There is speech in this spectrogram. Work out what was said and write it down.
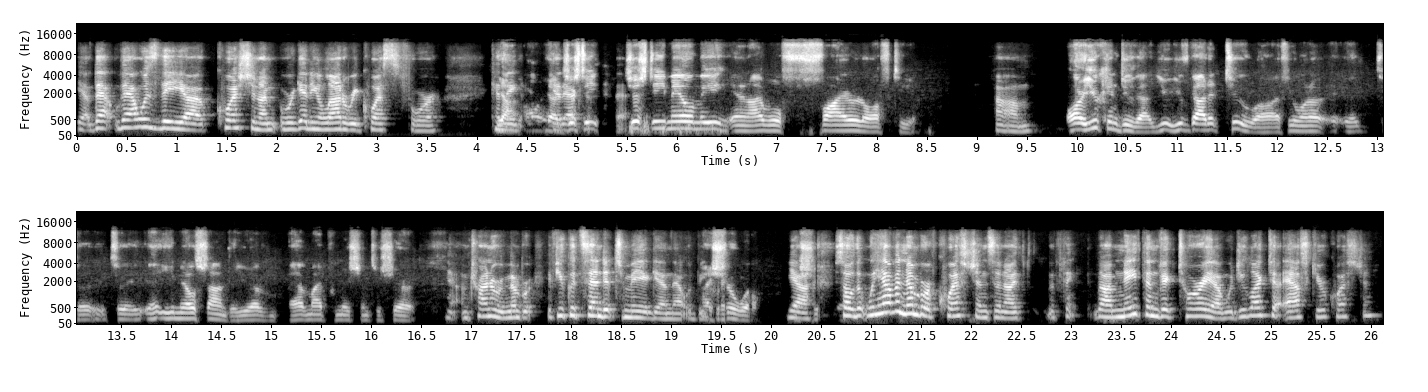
Yeah, that that was the uh, question. I'm we're getting a lot of requests for. Can yeah, they oh, yeah. just e just email me and I will fire it off to you. Um, or you can do that. You you've got it too. Uh, if you want uh, to to email Sandra, you have have my permission to share it. Yeah, I'm trying to remember. If you could send it to me again, that would be. I great. sure will. Yeah. Sure will. So that we have a number of questions, and I think um, Nathan Victoria, would you like to ask your question?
